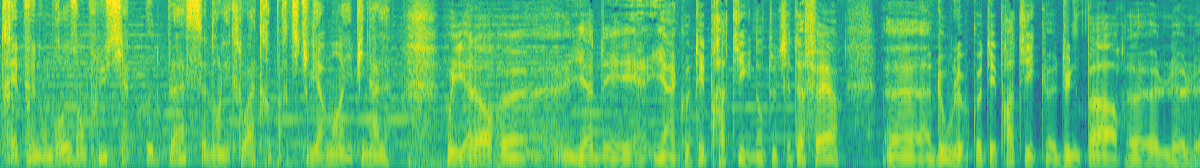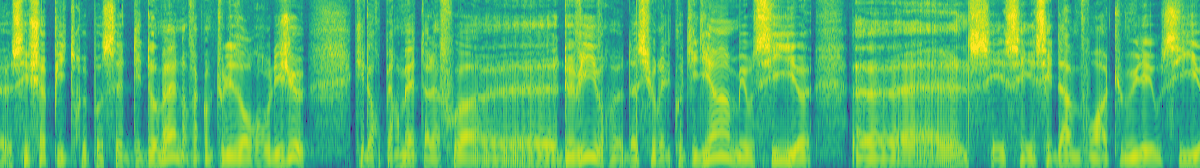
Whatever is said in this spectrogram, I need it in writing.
très peu nombreuses. En plus, il y a peu de places dans les cloîtres, particulièrement à Épinal. Oui, alors euh, il y a des, il y a un côté pratique dans toute cette affaire, euh, un double côté pratique. D'une part, euh, ces chapitres possèdent des domaines, enfin comme tous les ordres religieux, qui leur permettent à la fois euh, de vivre, d'assurer le quotidien, mais aussi ces, ces, ces, dames vont accumuler aussi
